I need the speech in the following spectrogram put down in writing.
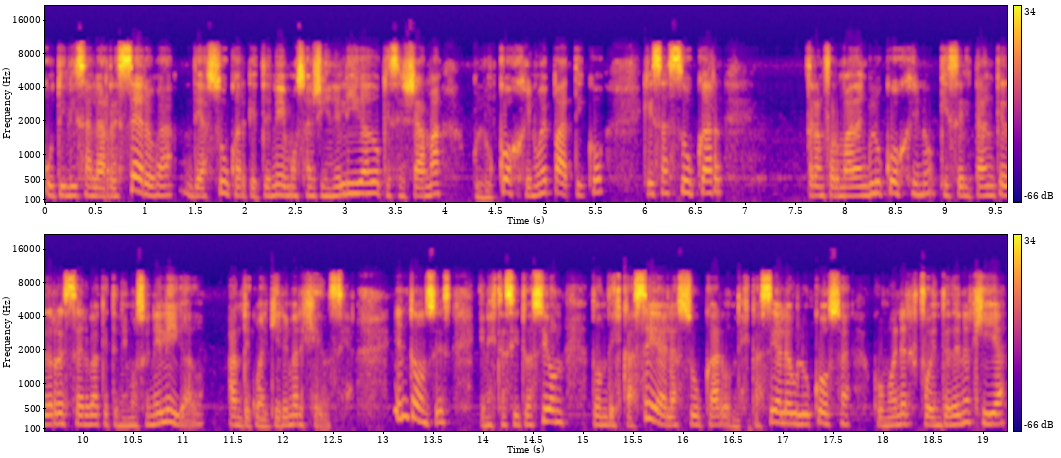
utiliza la reserva de azúcar que tenemos allí en el hígado, que se llama glucógeno hepático, que es azúcar transformada en glucógeno, que es el tanque de reserva que tenemos en el hígado ante cualquier emergencia. Entonces, en esta situación donde escasea el azúcar, donde escasea la glucosa como fuente de energía,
